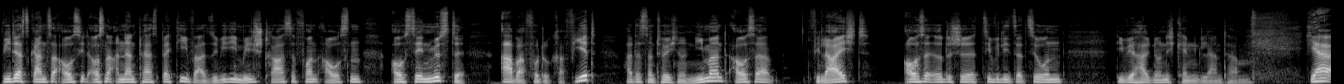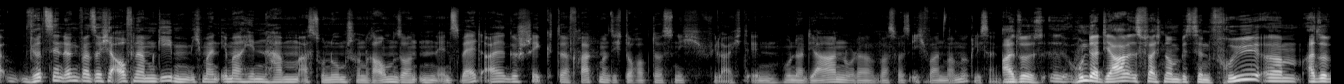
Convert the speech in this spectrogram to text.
wie das Ganze aussieht aus einer anderen Perspektive, also wie die Milchstraße von außen aussehen müsste. Aber fotografiert hat es natürlich noch niemand, außer vielleicht außerirdische Zivilisationen, die wir halt noch nicht kennengelernt haben. Ja, wird es denn irgendwann solche Aufnahmen geben? Ich meine, immerhin haben Astronomen schon Raumsonden ins Weltall geschickt. Da fragt man sich doch, ob das nicht vielleicht in 100 Jahren oder was weiß ich wann mal möglich sein kann. Also 100 äh, Jahre ist vielleicht noch ein bisschen früh. Ähm, also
